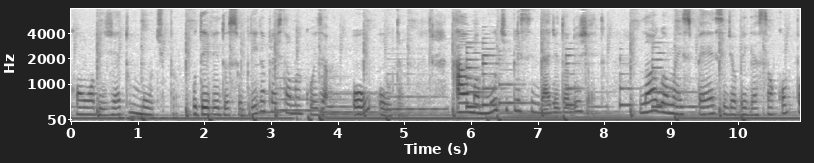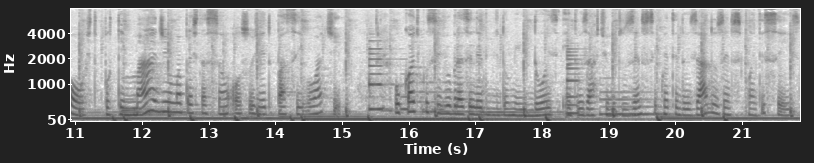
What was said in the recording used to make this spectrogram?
com o objeto múltiplo. O devedor se obriga a prestar uma coisa ou outra. Há uma multiplicidade do objeto. Logo, é uma espécie de obrigação composta por ter mais de uma prestação ou sujeito passivo ou ativo. O Código Civil Brasileiro de 2002, entre os artigos 252 a 256,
